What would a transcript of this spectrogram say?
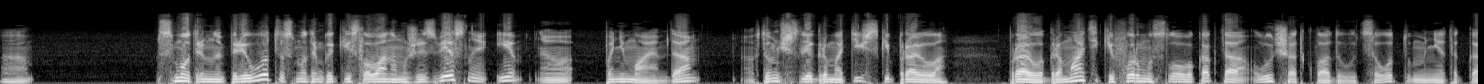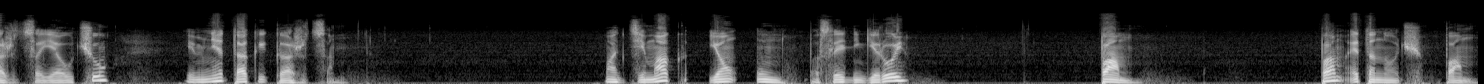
а, смотрим на перевод, смотрим, какие слова нам уже известны, и а, понимаем, да, в том числе грамматические правила, правила грамматики, формы слова как-то лучше откладываются. Вот мне так кажется, я учу, и мне так и кажется. Матимак Йон Ун, последний герой – Пам. Пам это ночь. Пам.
